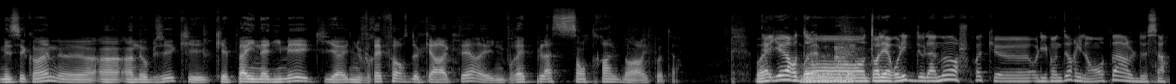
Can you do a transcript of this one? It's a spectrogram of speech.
mais c'est quand même euh, un, un objet qui est, qui est pas inanimé, et qui a une vraie force de caractère et une vraie place centrale dans Harry Potter. Ouais. D'ailleurs, dans, ouais. dans les reliques de la mort, je crois que Ollivander, il en reparle de ça.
